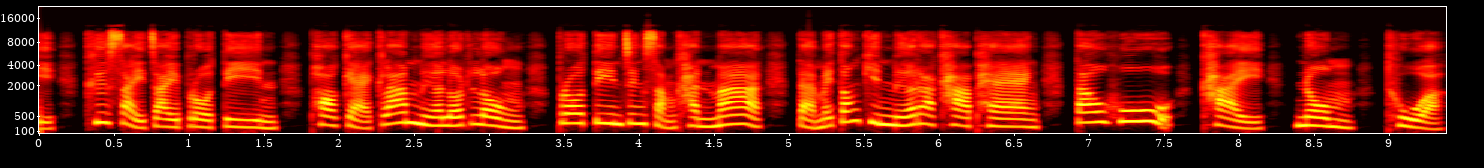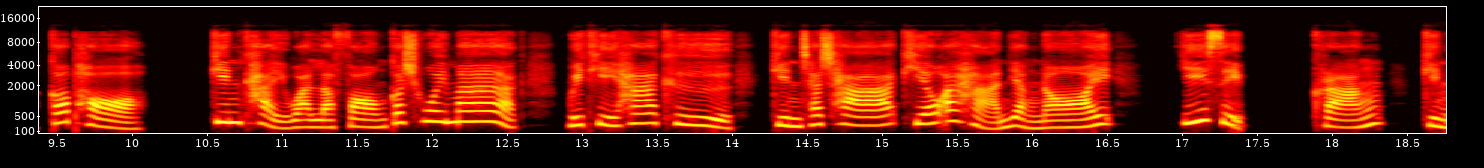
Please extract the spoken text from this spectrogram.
4 คือใส่ใจโปรตีน พอแก่กล้ามเนื้อลดลง โปรตีนจึงสำคัญมาก แต่ไม่ต้องกินเนื้อราคาแพง เต้าหู้ ไข่ นม ถั่วก็พอ กินไข่วันละฟองก็ช่วยมาก วิธี 5 คือ กินช้าๆเคี้ยวอาหารอย่างน้อย 20 ครั้ง กิน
